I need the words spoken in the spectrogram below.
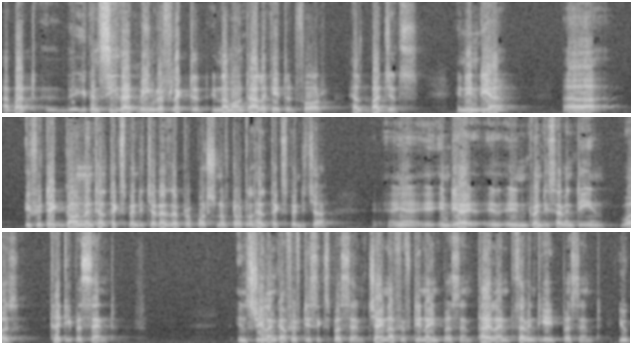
Uh, but the, you can see that being reflected in the amount allocated for health budgets. In India, uh, if you take government health expenditure as a proportion of total health expenditure, uh, India in 2017 was 30 percent. In Sri Lanka, 56%, China, 59%, Thailand, 78%, UK,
